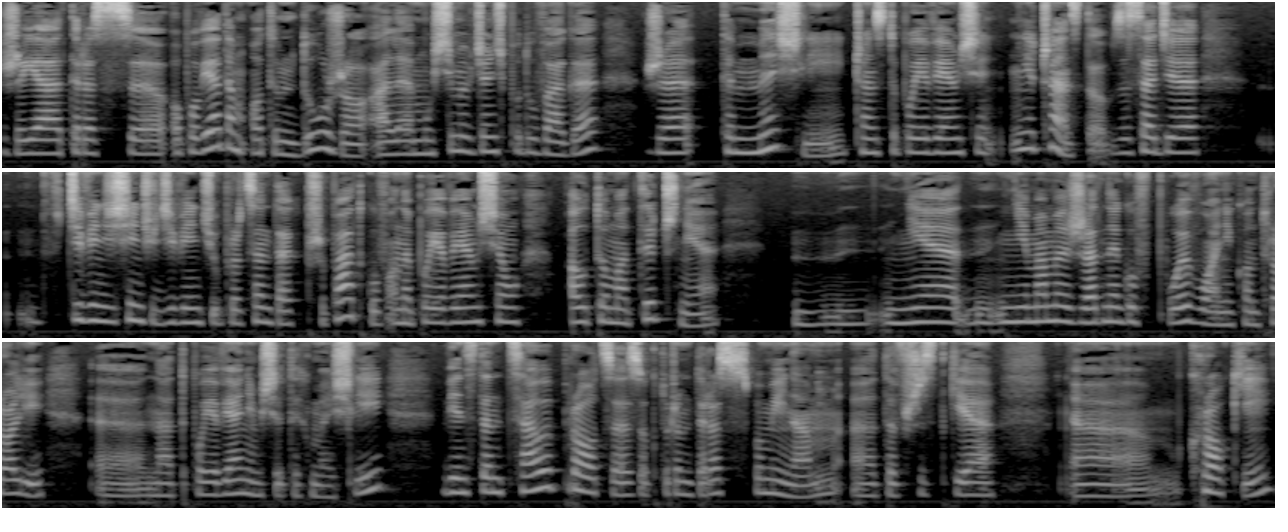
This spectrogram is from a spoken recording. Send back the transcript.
że ja teraz opowiadam o tym dużo, ale musimy wziąć pod uwagę, że te myśli często pojawiają się, nie często, w zasadzie w 99% przypadków one pojawiają się automatycznie. Nie, nie mamy żadnego wpływu ani kontroli e, nad pojawianiem się tych myśli, więc ten cały proces, o którym teraz wspominam, e, te wszystkie e, kroki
